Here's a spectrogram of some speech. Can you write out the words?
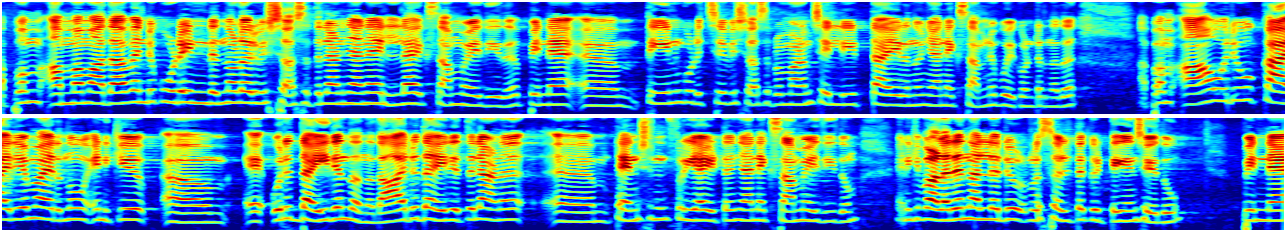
അപ്പം അമ്മ മാതാവ് എന്റെ കൂടെ ഉണ്ടെന്നുള്ള ഒരു വിശ്വാസത്തിലാണ് ഞാൻ എല്ലാ എക്സാമും എഴുതിയത്. പിന്നെ തേൻ കുടിച്ച് വിശ്വാസ പ്രമാണം ചെല്ലിയിട്ടായിരുന്നു ഞാൻ എക്സാമിന് പോയിക്കൊണ്ടിരുന്നത്. അപ്പം ആ ഒരു കാര്യമായിരുന്നു എനിക്ക് ഒരു ധൈര്യം തന്നത്. ആ ഒരു ധൈര്യത്തിലാണ് ടെൻഷൻ ഫ്രീ ആയിട്ട് ഞാൻ എക്സാം എഴുതിയതും എനിക്ക് വളരെ നല്ലൊരു റിസൾട്ട് കിട്ടുകയും ചെയ്തു. പിന്നെ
